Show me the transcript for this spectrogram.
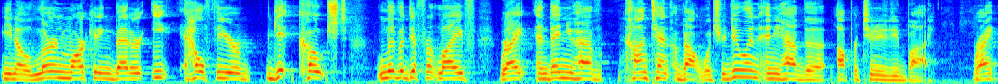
you know, learn marketing better, eat healthier, get coached, live a different life, right? And then you have content about what you're doing and you have the opportunity to buy, right?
